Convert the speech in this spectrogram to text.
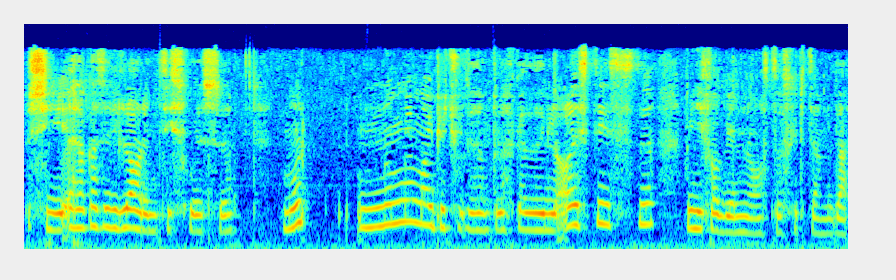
Sì, è la casa di Lorenzist questa. Mol non mi è mai piaciuta tanto la casa di Lorenzist, quindi fa bene, no, sto scherzando, dai.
